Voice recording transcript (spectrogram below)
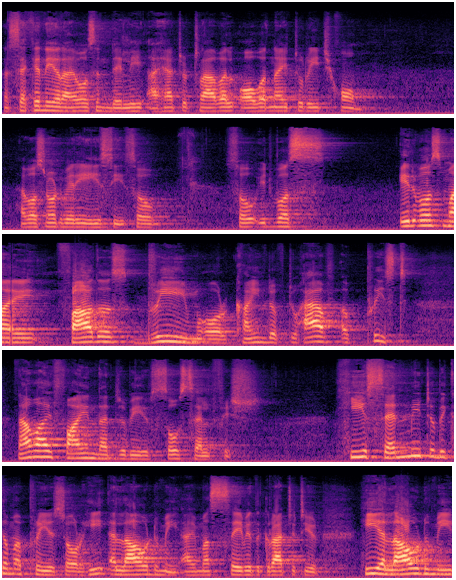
The second year I was in Delhi, I had to travel overnight to reach home. I was not very easy. So, so it was, it was my father's dream or kind of to have a priest now I find that to be so selfish. He sent me to become a priest, or He allowed me, I must say with gratitude, He allowed me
